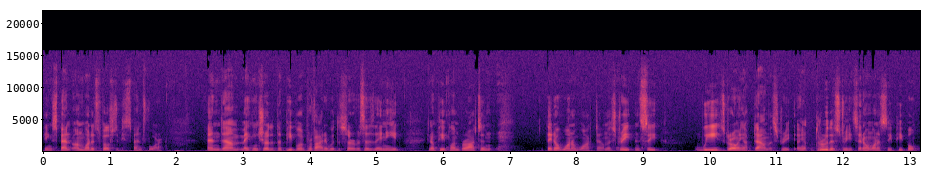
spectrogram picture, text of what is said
being spent on what it's supposed to be spent for and um, making sure that the people are provided with the services they need. You know, people in Brockton, they don't want to walk down the street and see weeds growing up down the street, you know, through the streets. They don't want to see people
